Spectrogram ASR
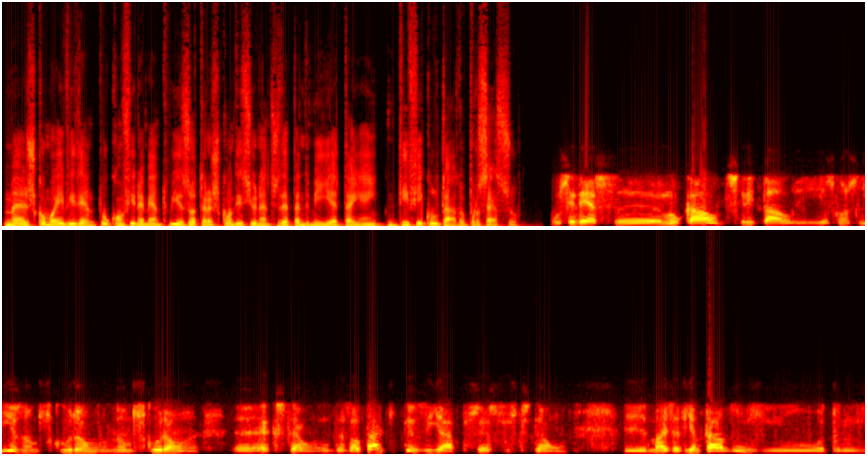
mas, como é evidente, o confinamento e as outras condicionantes da pandemia têm dificultado o processo. CDS local, distrital e as conselhias não descuram, não descuram uh, a questão das autárquicas e há processos que estão uh, mais adiantados outros,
